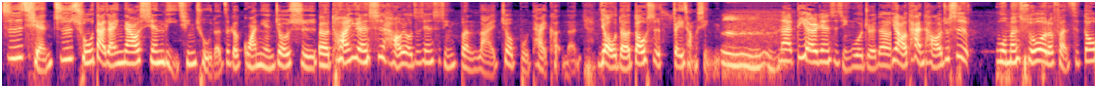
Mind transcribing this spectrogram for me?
之前，之初大家应该要先理清楚的这个观念，就是呃，团员是好友这件事情本来就不太可能，有的都是非常幸运。嗯嗯嗯。那第二件事情，我觉得要探讨就是。我们所有的粉丝都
